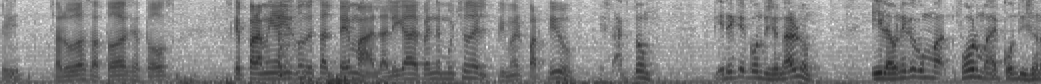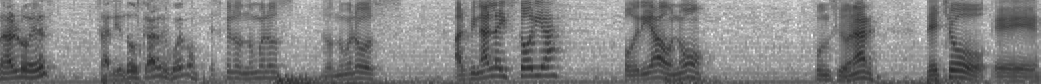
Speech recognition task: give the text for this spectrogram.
Sí. Saludos a todas y a todos. Es que para mí ahí es donde está el tema. La liga depende mucho del primer partido. Exacto. Tiene que condicionarlo. Y la única forma de condicionarlo es saliendo a buscar el juego. Es que los números, los números, al final la historia podría o no funcionar. De hecho, eh,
